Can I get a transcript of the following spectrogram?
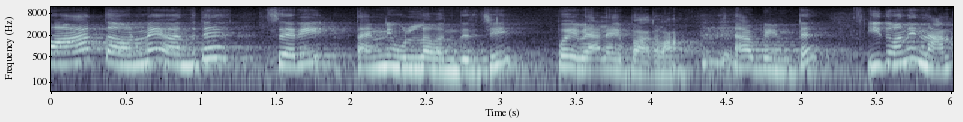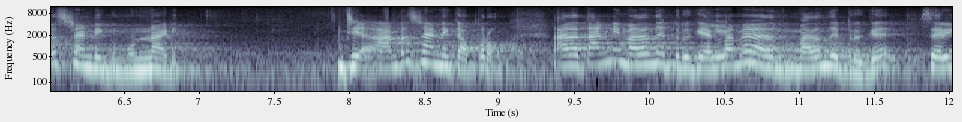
பார்த்த உடனே வந்துட்டு சரி தண்ணி உள்ளே வந்துருச்சு. போய் வேலையை பார்க்கலாம் அப்படின்ட்டு. இது வந்து இந்த அண்டர்ஸ்டாண்டிங்க்கு முன்னாடி. சரி அண்டர்ஸ்டாண்டிங் அப்புறம். அந்த தண்ணி மிதந்துட்டு இருக்கு எல்லாமே மிதந்துட்டு இருக்கு. சரி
